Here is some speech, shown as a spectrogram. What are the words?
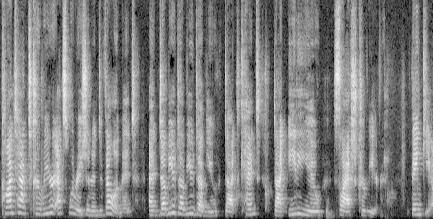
contact Career Exploration and Development at www.kent.edu career. Thank you.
